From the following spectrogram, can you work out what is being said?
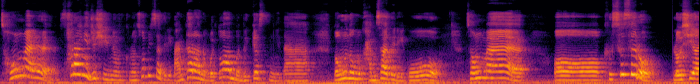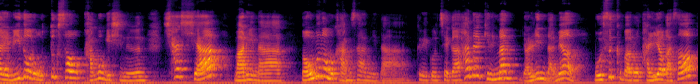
정말 사랑해 주시는 그런 소비자들이 많다라는 걸 또 한번 느꼈습니다. 너무너무 감사드리고, 정말, 어, 그 스스로 러시아의 리더로 우뚝 서 가고 계시는 샤샤 마리나 너무너무 감사합니다. 그리고 제가 하늘 길만 열린다면 모스크바로 달려가서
